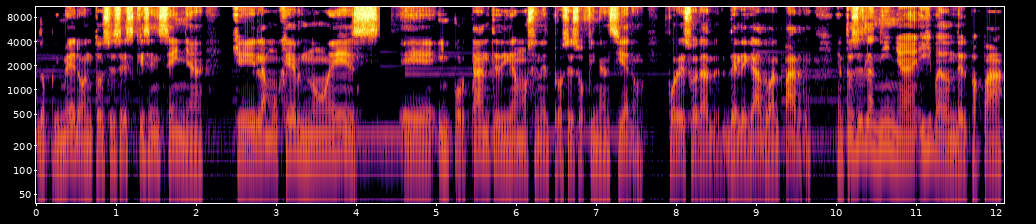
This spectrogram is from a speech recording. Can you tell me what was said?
Lo primero, entonces, es que se enseña que la mujer no es eh, importante, digamos, en el proceso financiero. Por eso era delegado al padre. Entonces la niña iba donde el papá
